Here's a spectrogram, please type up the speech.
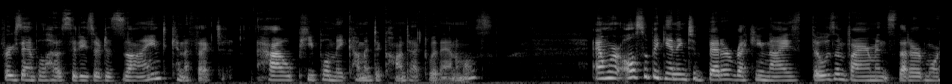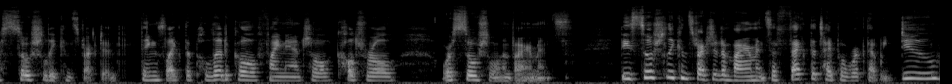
For example, how cities are designed can affect how people may come into contact with animals. And we're also beginning to better recognize those environments that are more socially constructed, things like the political, financial, cultural, or social environments. These socially constructed environments affect the type of work that we do.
